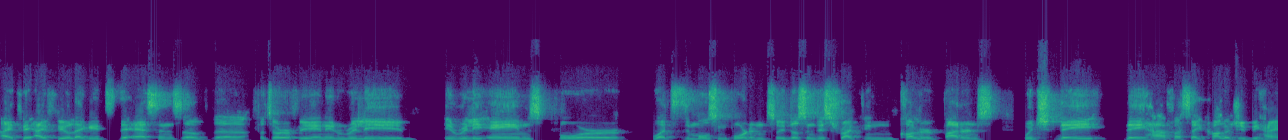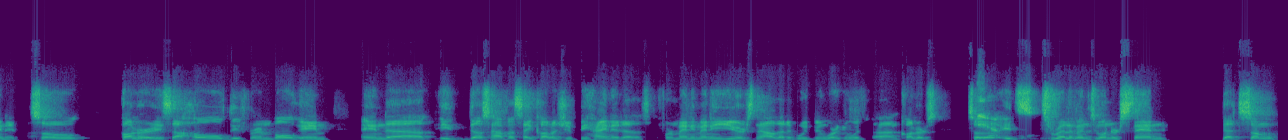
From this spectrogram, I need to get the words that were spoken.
I think I feel like it's the essence of the photography, and it really, it really aims for what's the most important. So it doesn't distract in color patterns, which they they have a psychology behind it. So color is a whole different ball game and uh, it does have a psychology behind it uh, for many many years now that we've been working with uh, colors so yeah. it's, it's relevant to understand that some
